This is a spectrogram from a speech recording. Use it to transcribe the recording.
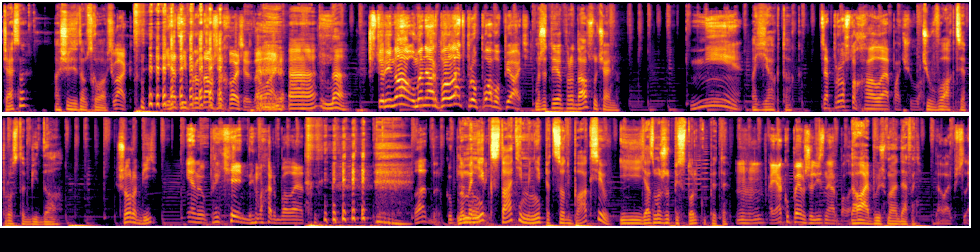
Чесно? А що ти там сховався? Чувак, я тобі продав, що хочеш, давай. Ага, на. Старіна, у мене арбалет пропав опять. Може ти його продав случайно? Ні, А як так? Це просто халепа, чувак. Чувак, це просто біда. Що робіть? Ні, ну прикинь, нема арбалету. Ладно, куплю. Ну мені, новий. кстати, мені 500 баксів, і я зможу пістоль купити. Угу. А я купив желізний арбалет. Давай, будеш мене дефать. Давай, пішли.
